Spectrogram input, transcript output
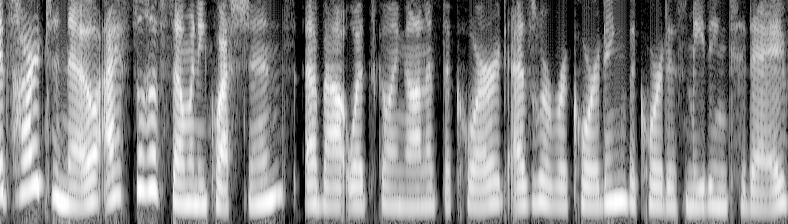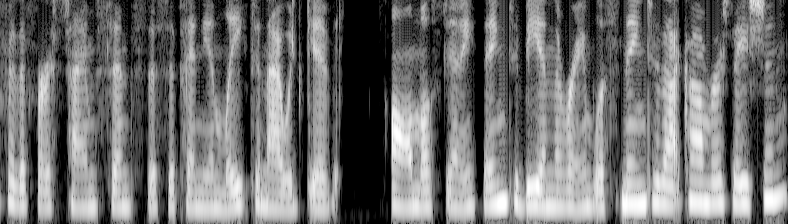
It's hard to know. I still have so many questions about what's going on at the court. As we're recording, the court is meeting today for the first time since this opinion leaked, and I would give almost anything to be in the room listening to that conversation.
